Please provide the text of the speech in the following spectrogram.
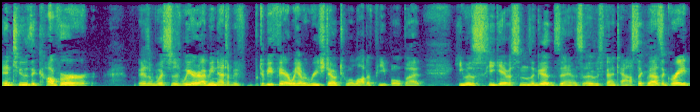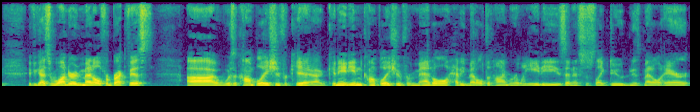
into the cover, which is weird. I mean, not to be to be fair, we haven't reached out to a lot of people, but he was he gave us some of the goods and it was, it was fantastic. But that's a great. If you guys are wondering, Metal for Breakfast. Uh, was a compilation for Ca- uh, Canadian compilation for metal, heavy metal at the time, early '80s, and it's just like dude in his metal hair,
